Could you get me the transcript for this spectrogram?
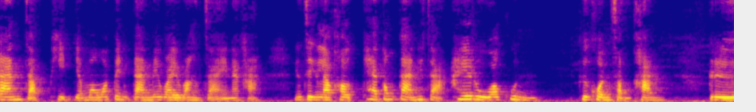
การจับผิด อย่ามองว่าเป็นการไม่ไว้วางใจนะคะ จริงๆแล้วเขาแค่ต้องการที่จะให้รู้ว่าคุณคือคนสำคัญ หรือ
